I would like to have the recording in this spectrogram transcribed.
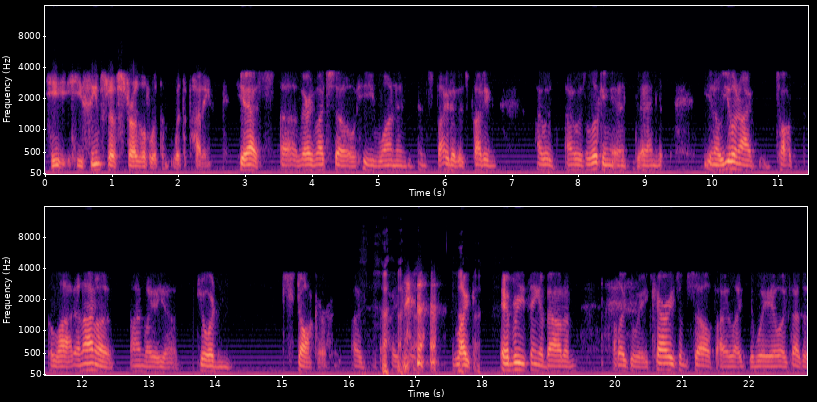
he he seems to have struggled with the, with the putting. Yes, uh, very much so. He won in, in spite of his putting. I was I was looking at and you know you and I talked a lot, and I'm a I'm a uh, Jordan stalker. I, I like everything about him. I like the way he carries himself. I like the way he always has a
